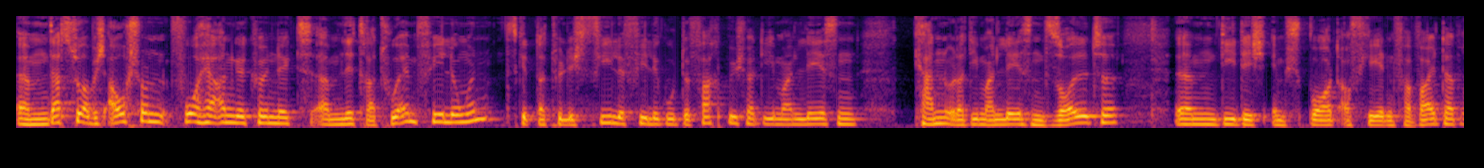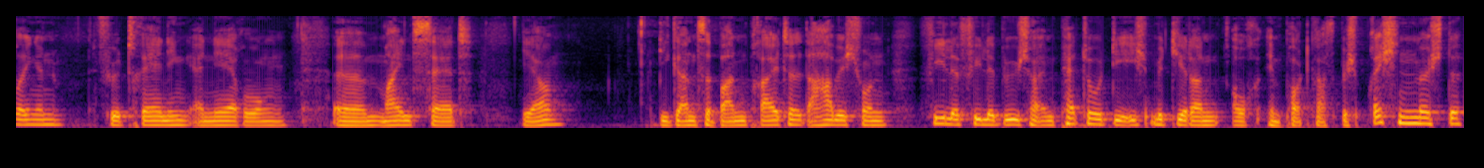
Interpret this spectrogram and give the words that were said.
Ähm, dazu habe ich auch schon vorher angekündigt, ähm, Literaturempfehlungen. Es gibt natürlich viele, viele gute Fachbücher, die man lesen kann oder die man lesen sollte, ähm, die dich im Sport auf jeden Fall weiterbringen. Für Training, Ernährung, äh, Mindset, ja, die ganze Bandbreite. Da habe ich schon viele, viele Bücher im Petto, die ich mit dir dann auch im Podcast besprechen möchte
